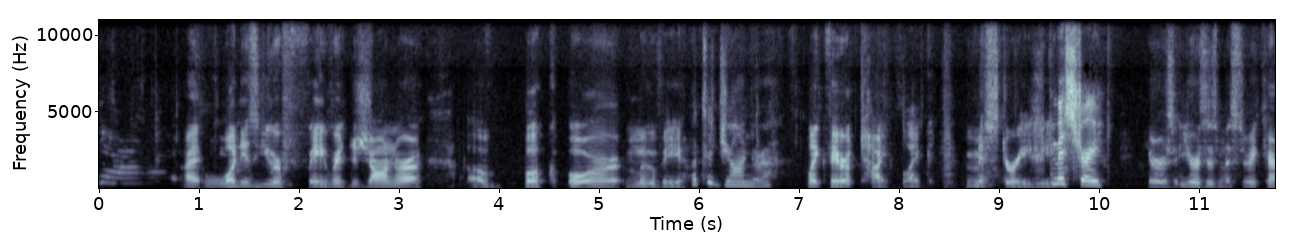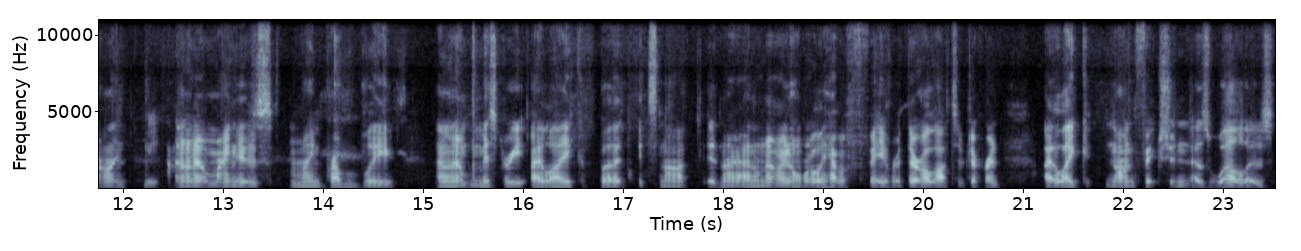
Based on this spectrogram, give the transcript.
Yeah. All right, what is your favorite genre of book or movie? What's a genre? Like favorite type, like mystery. Mystery. yours, yours is mystery, Caroline. Yeah. I don't know. Mine is mine probably. I don't know. Mystery I like, but it's not. It. I don't know. I don't really have a favorite. There are lots of different. I like nonfiction as well as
